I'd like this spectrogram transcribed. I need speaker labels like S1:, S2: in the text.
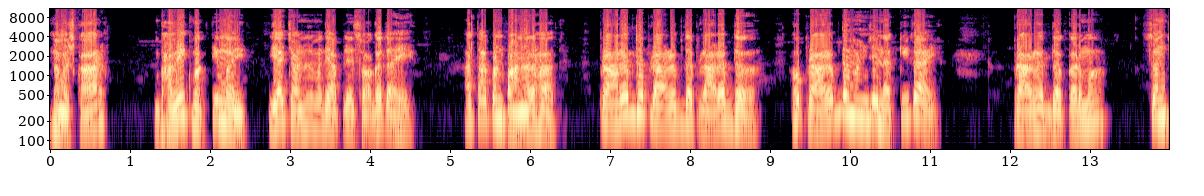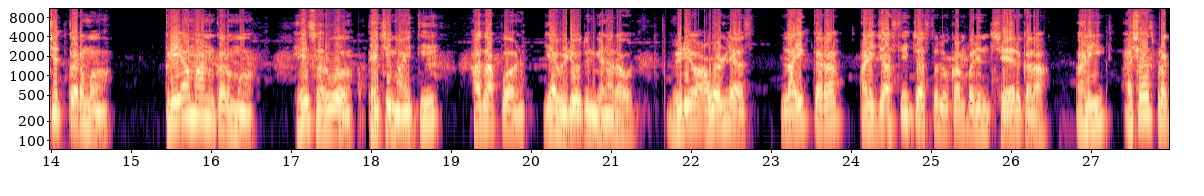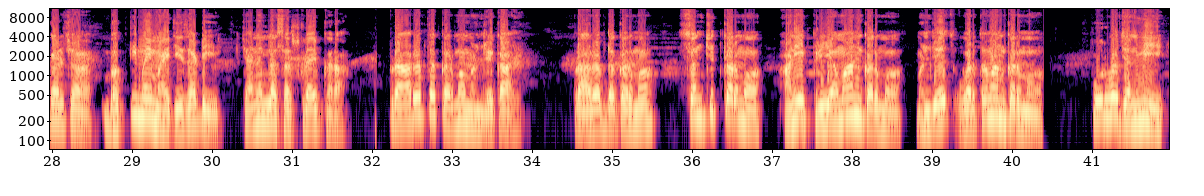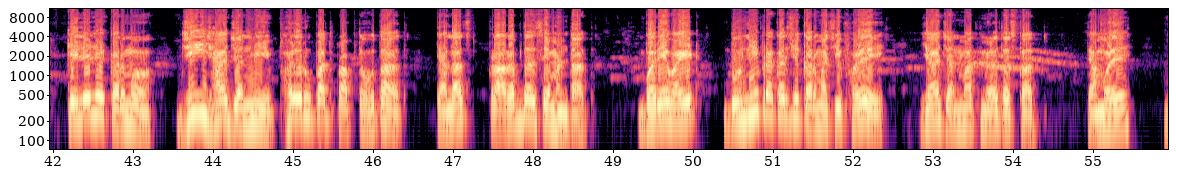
S1: नमस्कार. भाविक भक्तिमय या चॅनलमध्ये आपले स्वागत आहे. आता आपण पाहणार आहात प्रारब्ध प्रारब्ध प्रारब्ध. अहो प्रारब्ध म्हणजे नक्की काय? प्रारब्ध कर्म संचित कर्म क्रियामान कर्म हे सर्व याची माहिती आज आपण या व्हिडिओतून घेणार आहोत. व्हिडिओ आवडल्यास लाईक करा आणि जास्तीत जास्त लोकांपर्यंत शेअर करा. आणि अशाच प्रकारच्या भक्तिमय माहितीसाठी चॅनलला सबस्क्राईब करा. प्रारब्ध कर्म म्हणजे काय? प्रारब्ध कर्म संचित कर्म आणि क्रियमान कर्म म्हणजेच वर्तमान कर्म. पूर्वजन्मी केलेले कर्म जी ह्या जन्मी फळरूपात प्राप्त होतात त्यालाच प्रारब्ध असे म्हणतात. बरे वाईट दोन्ही प्रकारची कर्माची फळे या जन्मात मिळत असतात. त्यामुळे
